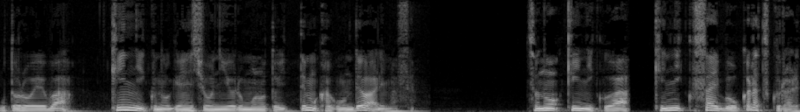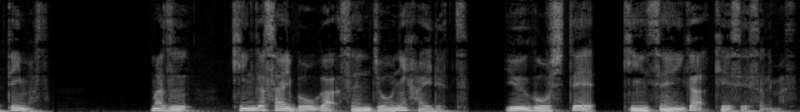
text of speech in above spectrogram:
衰えは筋肉の減少によるものと言っても過言ではありません。その筋肉は筋肉細胞から作られています。まず、筋芽細胞が線状に配列、融合して筋繊維が形成されます。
